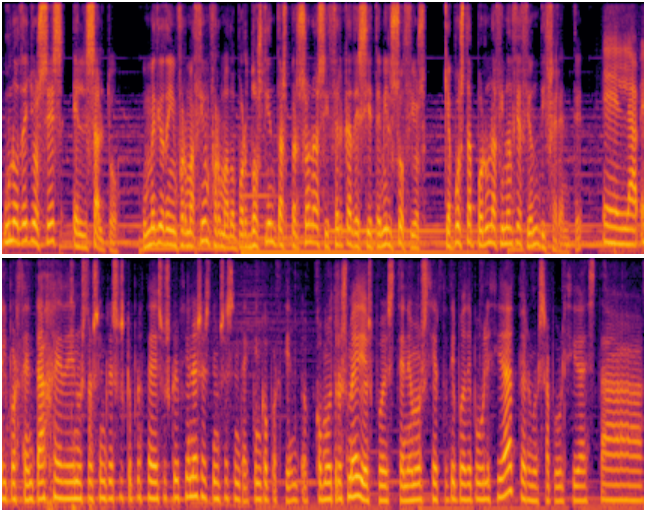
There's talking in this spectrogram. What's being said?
Uno de ellos es El Salto, un medio de información formado por 200 personas y cerca de 7.000 socios que apuesta por una financiación diferente. El, porcentaje de nuestros ingresos que procede de suscripciones es de un 65%. Como otros medios, pues tenemos cierto tipo de publicidad, pero nuestra publicidad está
